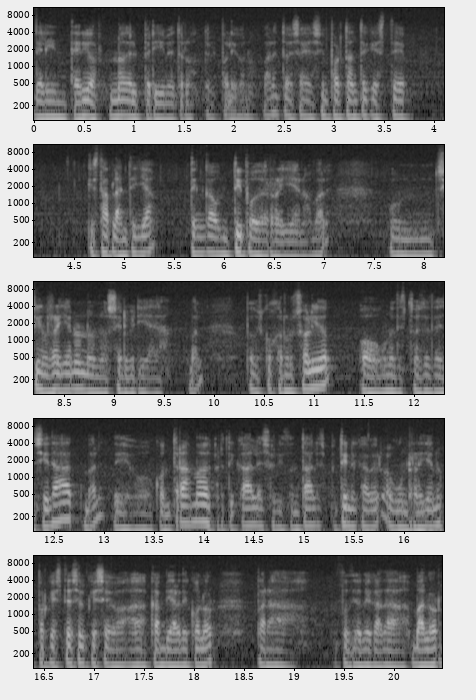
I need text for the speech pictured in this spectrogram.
del interior, no del perímetro del polígono. ¿vale? Entonces es importante que, este, que esta plantilla tenga un tipo de relleno. ¿vale? Sin relleno no nos serviría. ¿vale? Podemos coger un sólido o uno de estos de densidad, ¿vale? De, o con tramas verticales, horizontales, tiene que haber algún relleno porque este es el que se va a cambiar de color para función de cada valor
